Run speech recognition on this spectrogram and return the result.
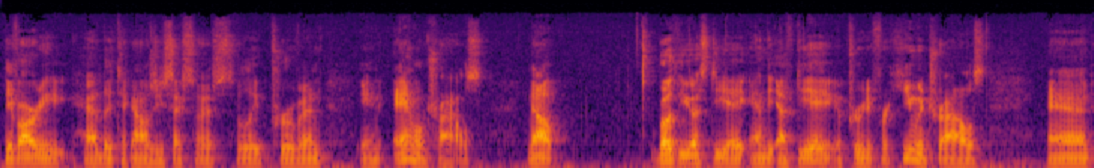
They've already had the technology successfully proven in animal trials. Now, both the USDA and the FDA approved it for human trials, and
